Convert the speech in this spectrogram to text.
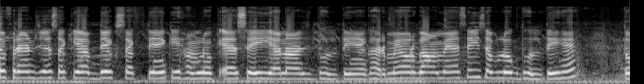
तो फ्रेंड जैसा कि आप देख सकते हैं कि हम लोग ऐसे ही अनाज धुलते हैं घर में और गाँव में ऐसे ही सब लोग धुलते हैं। तो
